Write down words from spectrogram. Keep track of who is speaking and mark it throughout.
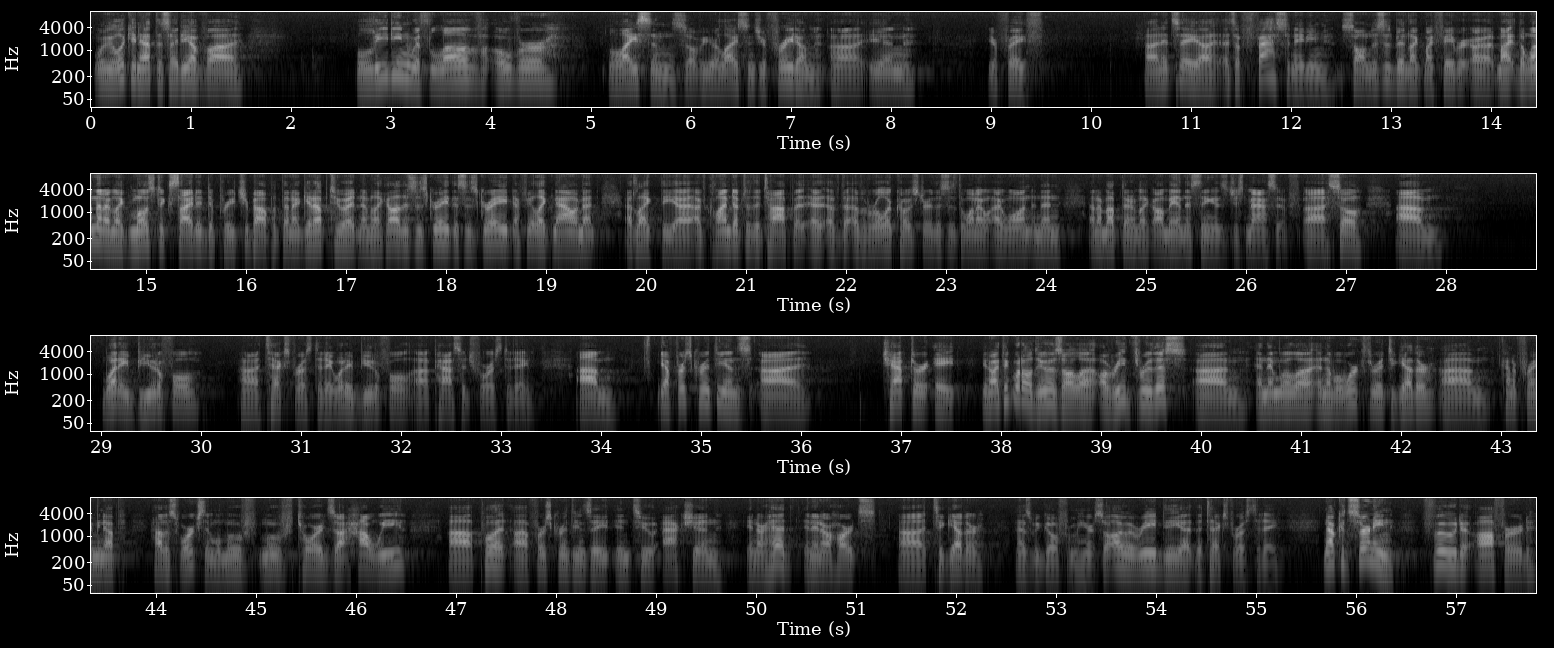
Speaker 1: We're looking at this idea of uh, leading with love over license, over your license, your freedom uh, in your faith. Uh, and it's a, uh, it's a fascinating psalm. This has been like my favorite, uh, my, the one that I'm like most excited to preach about. But then I get up to it and I'm like, oh, this is great. This is great. I feel like now I'm at, at like the, uh, I've climbed up to the top of the, of the roller coaster. This is the one I, I, want. And then, and I'm up there and I'm like, oh man, this thing is just massive. So, um, what a beautiful uh, text for us today. What a beautiful passage for us today. Um, yeah, 1 Corinthians chapter 8 you know, I think what I'll do is I'll, uh, I'll read through this, um, and then we'll uh, and then we'll work through it together, um, kind of framing up how this works, and we'll move move towards uh, how we uh, put uh, 1 Corinthians 8 into action in our head and in our hearts uh, together as we go from here. So I will read the the text for us today. Now, concerning food offered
